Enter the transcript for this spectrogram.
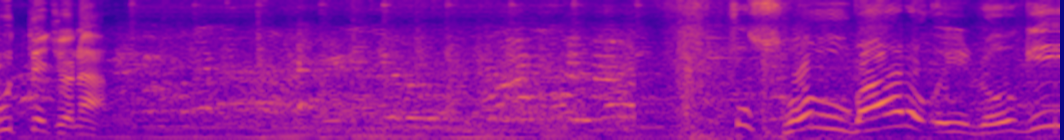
উত্তেজনা। তো সোমবার ওই রোগী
